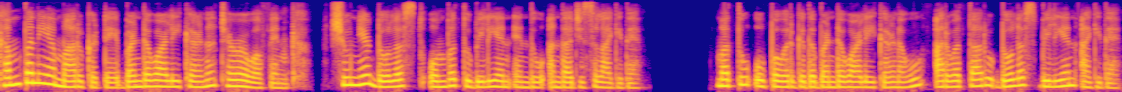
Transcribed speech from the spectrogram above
ಕಂಪನಿಯ ಮಾರುಕಟ್ಟೆ ಬಂಡವಾಳೀಕರಣ ಟೆರೋ ಆಫ್ ಎನ್ಕ್ ಶೂನ್ಯ ಡಾಲರ್ಸ್ ಒಂಬತ್ತು ಬಿಲಿಯನ್ ಎಂದು ಅಂದಾಜಿಸಲಾಗಿದೆ. ಮತ್ತು ಉಪವರ್ಗದ ಬಂಡವಾಳೀಕರಣವು ಅರವತ್ತಾರು ಡಾಲರ್ಸ್ ಬಿಲಿಯನ್ ಆಗಿದೆ.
